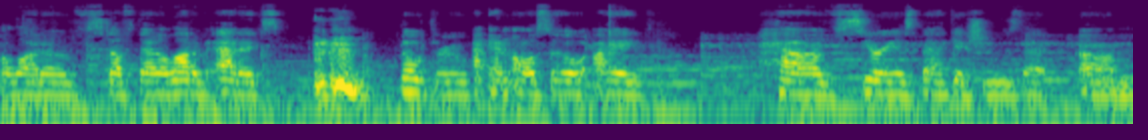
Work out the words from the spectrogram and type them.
a lot of stuff that a lot of addicts go through. And also I have serious back issues that um,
